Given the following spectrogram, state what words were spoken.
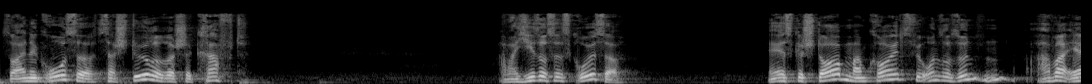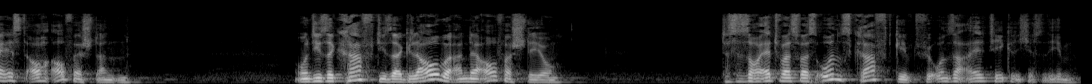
so eine große zerstörerische Kraft. Aber Jesus ist größer. Er ist gestorben am Kreuz für unsere Sünden, aber er ist auch auferstanden. Und diese Kraft, dieser Glaube an der Auferstehung, das ist auch etwas, was uns Kraft gibt für unser alltägliches Leben.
